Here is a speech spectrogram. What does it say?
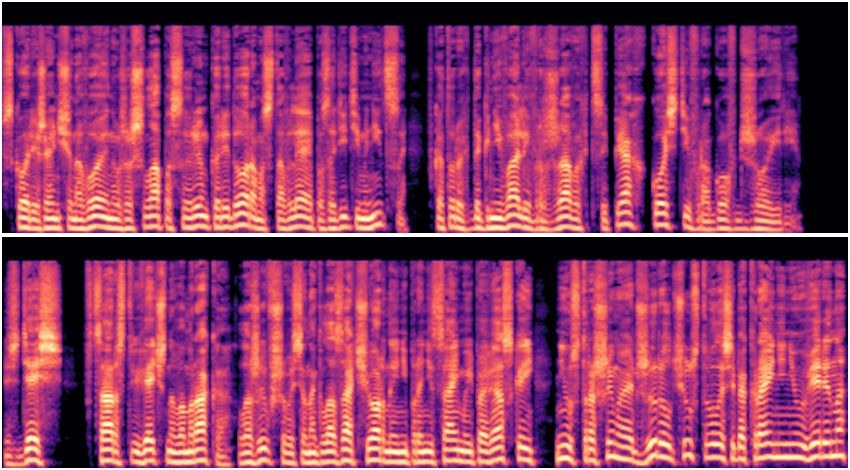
Вскоре женщина-воин уже шла по сырым коридорам, оставляя позади темницы, в которых догнивали в ржавых цепях кости врагов Джоэри. Здесь, в царстве вечного мрака, ложившегося на глаза черной непроницаемой повязкой, неустрашимая Джирл чувствовала себя крайне неуверенно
